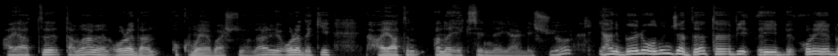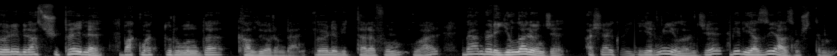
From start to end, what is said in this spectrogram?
hayatı tamamen oradan okumaya başlıyorlar ve oradaki hayatın ana eksenine yerleşiyor. Yani böyle olunca da tabii e, oraya böyle biraz şüpheyle bakmak durumunda kalıyorum ben. Böyle bir tarafım var. Ben böyle yıllar önce aşağı yukarı 20 yıl önce bir yazı yazmıştım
